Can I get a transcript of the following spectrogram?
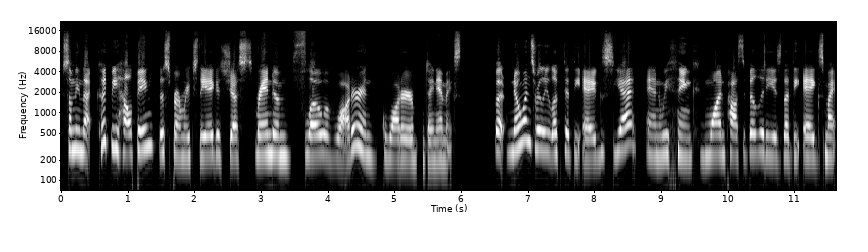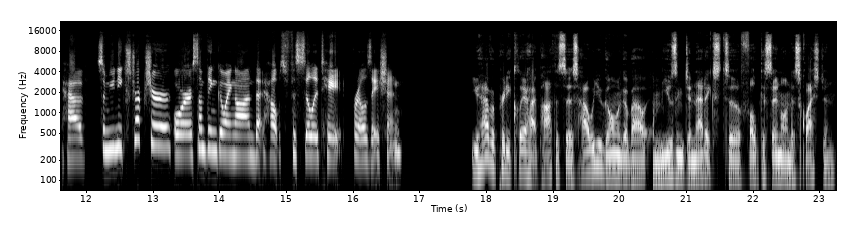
Something that could be helping the sperm reach the egg is just random flow of water and water dynamics. But no one's really looked at the eggs yet, and we think one possibility is that the eggs might have some unique structure or something going on that helps facilitate fertilization. You have a pretty clear hypothesis. How are you going about um, using genetics to focus in on this question?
